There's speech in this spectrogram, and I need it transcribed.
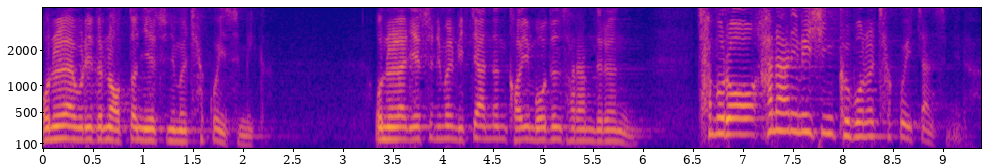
오늘날 우리들은 어떤 예수님을 찾고 있습니까? 오늘날 예수님을 믿지 않는 거의 모든 사람들은 참으로 하나님이신 그분을 찾고 있지 않습니다.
